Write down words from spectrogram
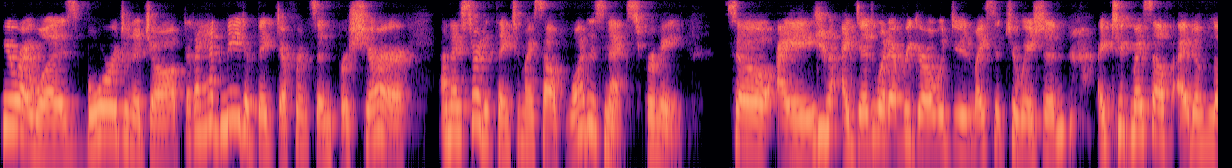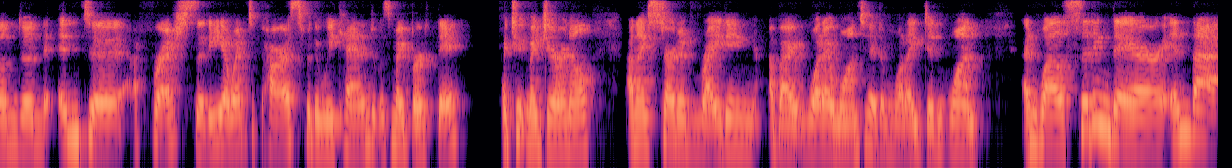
here I was, bored in a job that I had made a big difference in for sure. And I started thinking to myself, what is next for me? So I I did what every girl would do in my situation. I took myself out of London into a fresh city. I went to Paris for the weekend. It was my birthday. I took my journal and I started writing about what I wanted and what I didn't want. And while sitting there in that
